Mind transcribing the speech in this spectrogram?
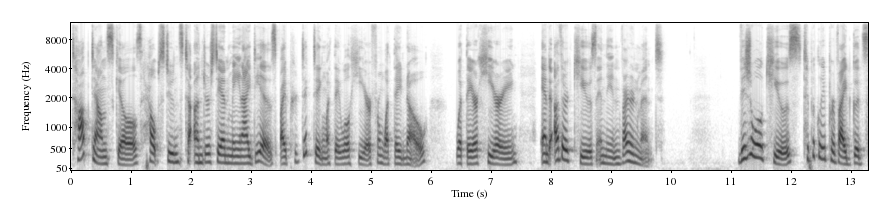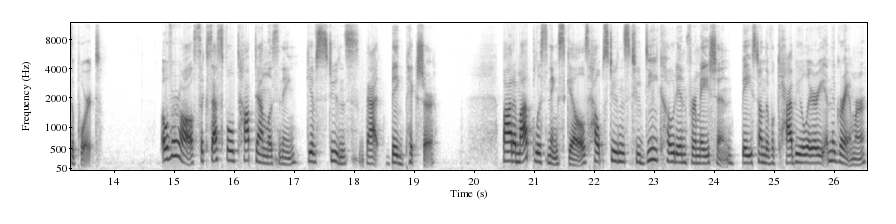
Top-down skills help students to understand main ideas by predicting what they will hear from what they know, what they are hearing, and other cues in the environment. Visual cues typically provide good support. Overall, successful top-down listening gives students that big picture. Bottom-up listening skills help students to decode information based on the vocabulary and the grammar,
